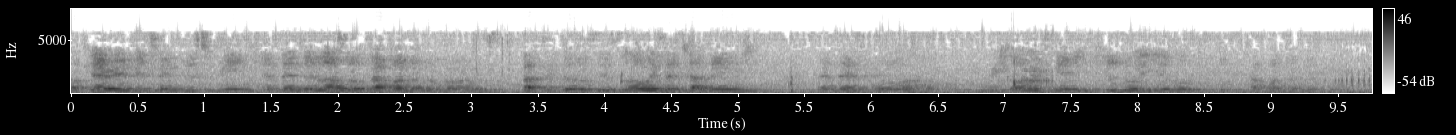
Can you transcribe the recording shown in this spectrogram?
occurring between this ring, and then the loss of carbon nanopores particles is always a challenge, and therefore we always get low yield of carbon nanopores.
